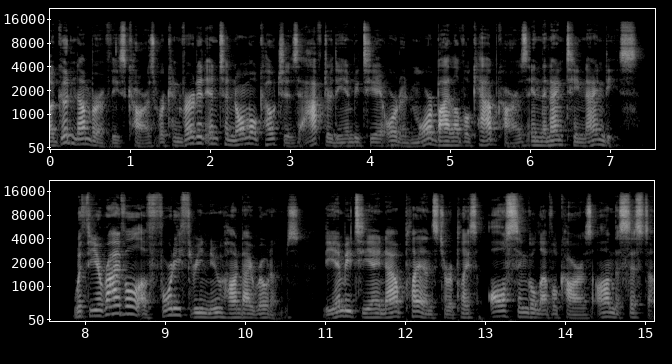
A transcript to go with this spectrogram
A good number of these cars were converted into normal coaches after the MBTA ordered more bi-level cab cars in the 1990s. With the arrival of 43 new Hyundai Rotems, the MBTA now plans to replace all single-level cars on the system,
